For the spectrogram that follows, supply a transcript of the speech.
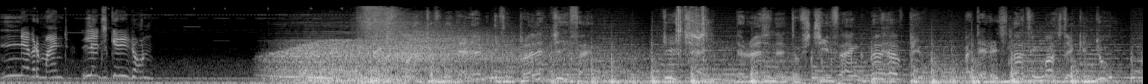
Never mind, let's get it on. Part of Millennium is in planet Chifang. Chichen, the resident of Chifang, will help you, but there is nothing much they can do.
